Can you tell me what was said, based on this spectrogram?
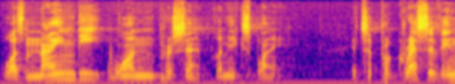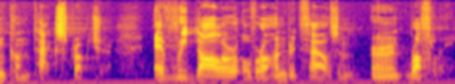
was 91%. Let me explain. It's a progressive income tax structure every dollar over 100,000 earned roughly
